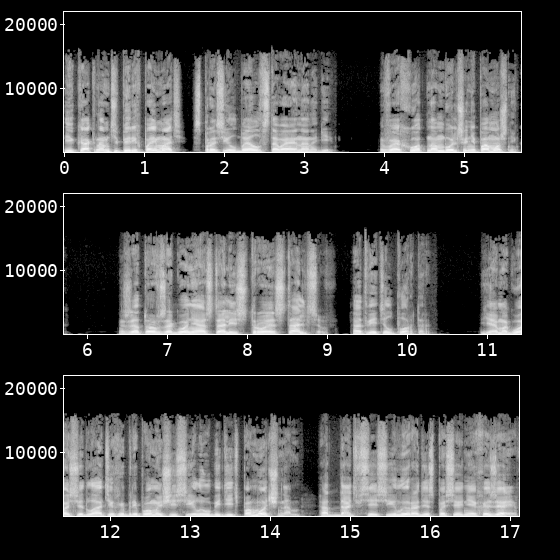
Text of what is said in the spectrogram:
«И как нам теперь их поймать?» — спросил Белл, вставая на ноги. «В-ход нам больше не помощник». «Зато в загоне остались трое стальцев», — ответил Портер. «Я могу оседлать их и при помощи силы убедить помочь нам, отдать все силы ради спасения хозяев.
